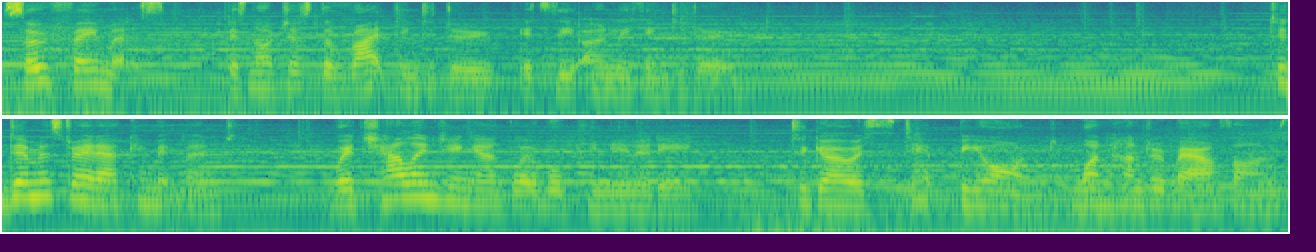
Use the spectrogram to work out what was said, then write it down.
so famous is not just the right thing to do, it's the only thing to do. To demonstrate our commitment, we're challenging our global community to go a step beyond 100 marathons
